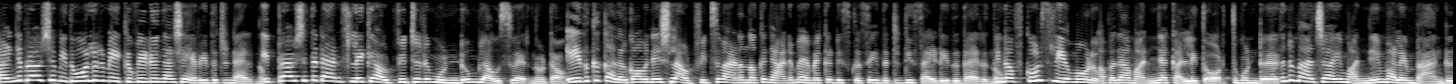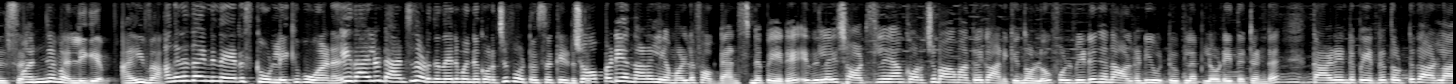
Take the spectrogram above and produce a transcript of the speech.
കഴിഞ്ഞ പ്രാവശ്യം ഇതുപോലൊരു മേക്കപ്പ് വീഡിയോ ഞാൻ ഷെയർ ചെയ്തിട്ടുണ്ടായിരുന്നു. ഇപ്രാവശ്യത്തെ ഡാൻസിലേക്ക് ഔട്ട്ഫിറ്റ് ഒരു മുണ്ടും ബ്ലൗസും ആയിരുന്നു കേട്ടോ ഏതൊക്കെ കളർ കോമ്പിനേഷൻ ഔട്ട്ഫിറ്റ്സ് വേണമെന്നൊക്കെ ഞാനും മേമയൊക്കെ ഡിസ്കസ് ചെയ്തിട്ട് ഡിസൈഡ് ചെയ്തതായിരുന്നു. പിന്നെ ഓഫ്കോഴ്സ് ലിയ മോളും. അപ്പൊ ആ മഞ്ഞ കള്ളി തോർത്തുമുണ്ട്. അതിന് മാച്ചായി മഞ്ഞയും വളയും ബാംഗിൾസ് മഞ്ഞ മല്ലികയും ഐവ. അങ്ങനെ തന്നെ നേരെ സ്കൂളിലേക്ക് പോവാണ്. ഏതായാലും ഡാൻസ് തുടങ്ങുന്നതിന് മുന്നേ കുറച്ച് ഫോട്ടോസ് ഒക്കെ എടുത്തു. ചോപ്പടി എന്നാണ് ലിയമോളുടെ ഫോക്ക് ഡാൻസിന്റെ പേര്. ഇതിൽ ഷോർട്സിൽ ഞാൻ കുറച്ച് ഭാഗം മാത്രമേ കാണിക്കുന്നുള്ളൂ. ഫുൾ വീഡിയോ ഞാൻ ഓൾറെഡി യൂട്യൂബിൽ അപ്ലോഡ് ചെയ്തിട്ടുണ്ട്. താഴെ എന്റെ പേരിന്റെ തൊട്ട് താഴെ ആ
